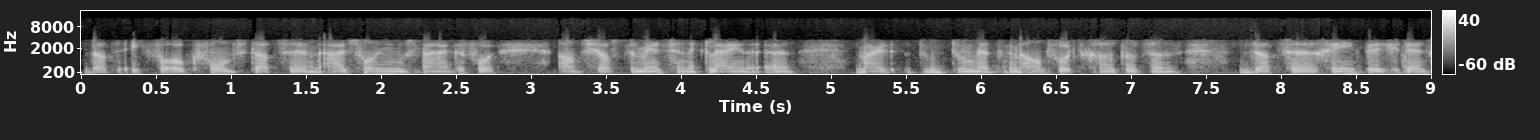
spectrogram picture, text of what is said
dat ik ook vond dat ze een uitzondering moest maken voor enthousiaste mensen en een klein... Uh, maar toen, toen heb ik een antwoord gehad dat, uh, dat uh, geen president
